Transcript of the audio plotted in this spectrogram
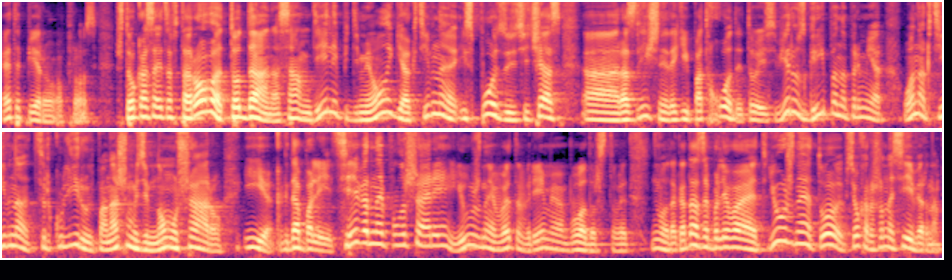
Это первый вопрос. Что касается второго, то да, на самом деле эпидемиологи активно используют сейчас э, различные такие подходы. То есть вирус гриппа, например, он активно циркулирует по нашему земному шару. И когда болеет северное полушарие, южное в это время бодрствует. Вот, а когда заболевает южное, то все хорошо на северном.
